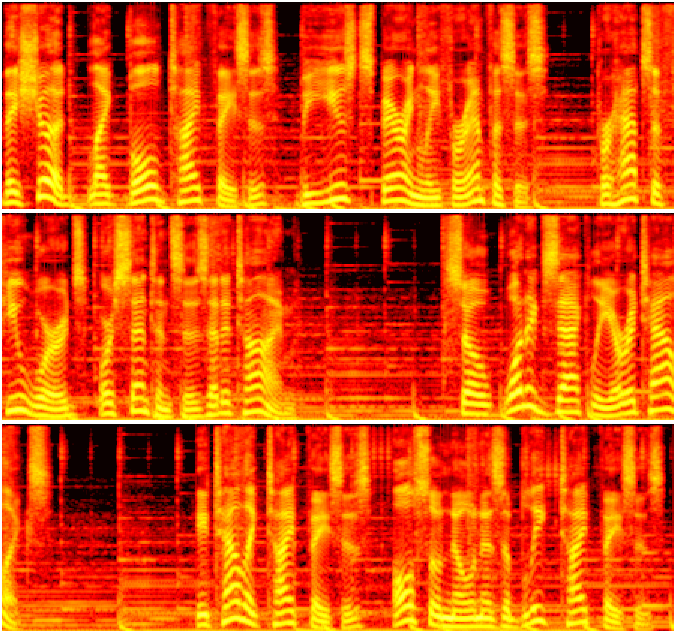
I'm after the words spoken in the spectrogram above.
They should, like bold typefaces, be used sparingly for emphasis, perhaps a few words or sentences at a time. So, what exactly are italics? Italic typefaces, also known as oblique typefaces,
